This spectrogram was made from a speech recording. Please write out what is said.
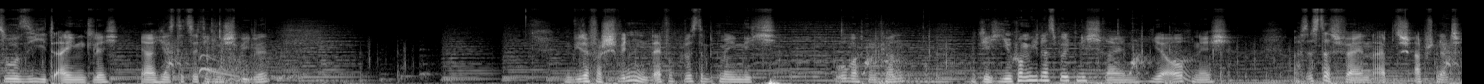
so sieht eigentlich. Ja, hier ist tatsächlich ein Spiegel. Und wieder verschwindend, einfach bloß damit man ihn nicht beobachten kann. Okay, hier komme ich in das Bild nicht rein. Hier auch nicht. Was ist das für ein Abschnitt?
